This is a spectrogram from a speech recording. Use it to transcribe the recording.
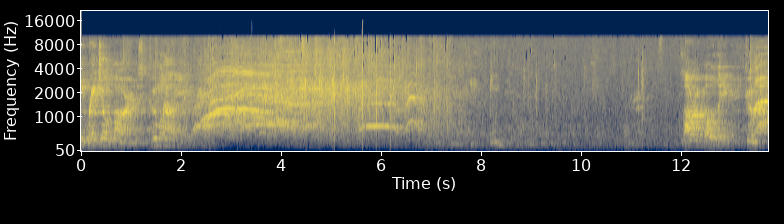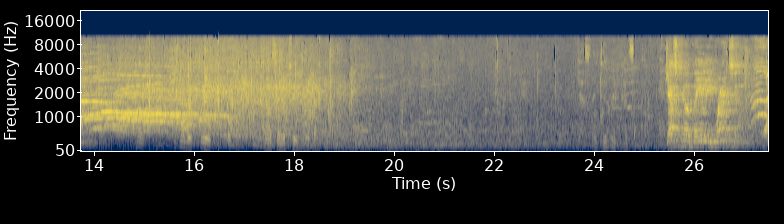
Emily Rachel Barnes, cum laude. Laura Bowling, cum laude. She's number three. Now it's number two. Go back. Yes, I do. That's. Jessica Bailey Branson.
